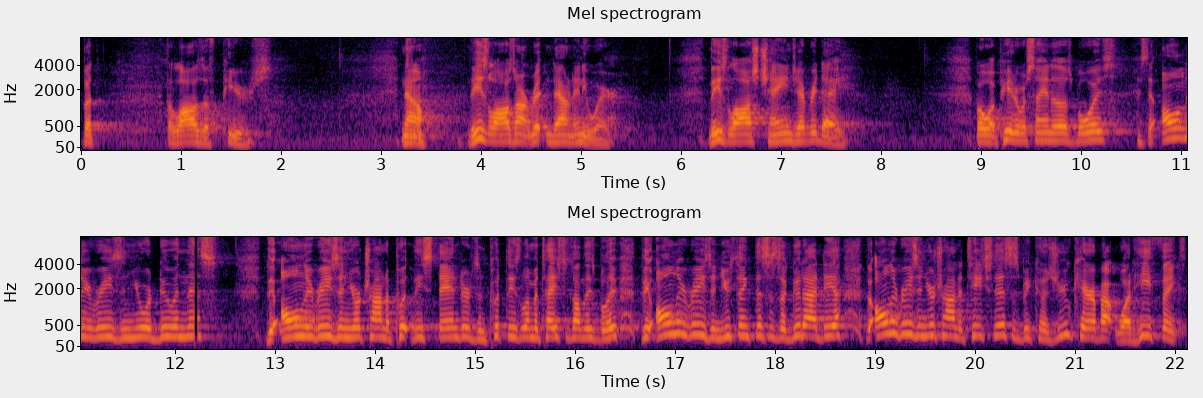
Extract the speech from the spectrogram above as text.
but the laws of peers. Now, these laws aren't written down anywhere. These laws change every day. But what Peter was saying to those boys is the only reason you're doing this, The only reason you're trying to put these standards and put these limitations on these beliefs, the only reason you think this is a good idea, the only reason you're trying to teach this is because you care about what he thinks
